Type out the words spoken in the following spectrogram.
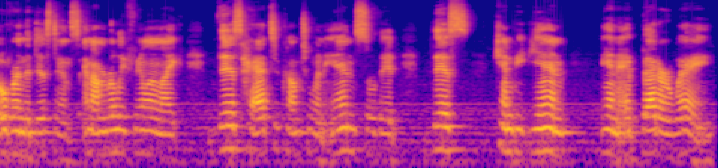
over in the distance. And I'm really feeling like this had to come to an end so that this can begin in a better way.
